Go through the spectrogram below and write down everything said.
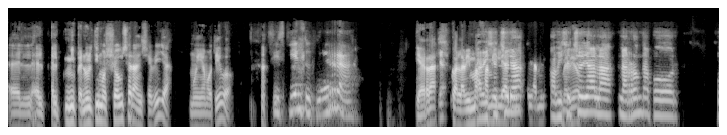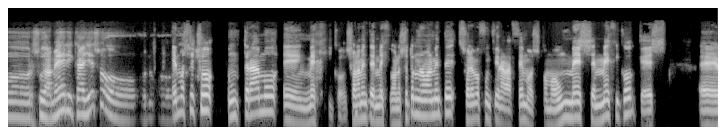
El, el- el- mi penúltimo show será en Sevilla, muy emotivo. Sí, sí, en tu tierra. Tierra, Ya. con la misma ¿Habéis familia. hecho ya- que ¿Habéis hecho ya la, la ronda por, por Sudamérica y eso? o-? O- Hemos hecho un tramo en México, solamente en México. Nosotros normalmente solemos funcionar, hacemos como un mes en México, que es eh,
